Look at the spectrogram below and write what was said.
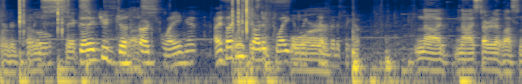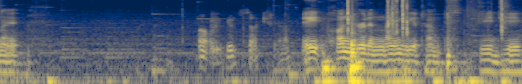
426. Didn't you just start playing it? I thought you started playing it like 10 minutes ago. No, I, no, I started it last night. Oh, you suck. Shut 890 attempts. GG.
